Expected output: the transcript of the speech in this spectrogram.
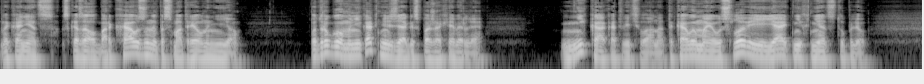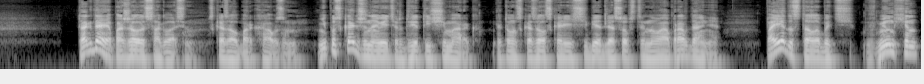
наконец сказал Баркхаузен и посмотрел на нее. «По-другому никак нельзя, госпожа Хеберли?» «Никак», — ответила она. «Таковы мои условия, и я от них не отступлю». «Тогда я, пожалуй, согласен», — сказал Баркхаузен. «Не пускать же на ветер две тысячи марок». Это он сказал скорее себе для собственного оправдания. «Поеду, стало быть, в Мюнхен,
